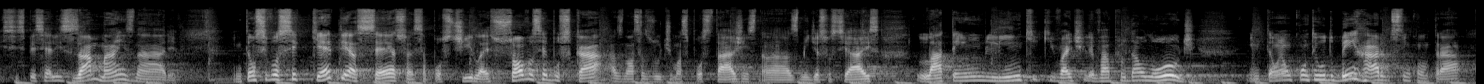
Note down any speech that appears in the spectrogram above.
especializar mais na área. Então, se você quer ter acesso a essa apostila, é só você buscar as nossas últimas postagens nas mídias sociais. Lá tem um link que vai te levar para o download. Então, é um conteúdo bem raro de se encontrar.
